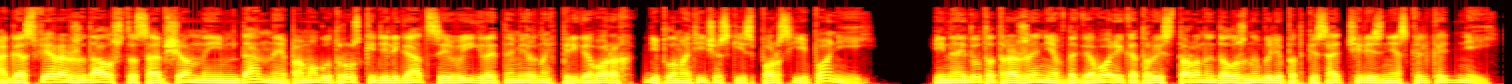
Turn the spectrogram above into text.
Агосфер ожидал, что сообщенные им данные помогут русской делегации выиграть на мирных переговорах дипломатический спор с Японией и найдут отражение в договоре, который стороны должны были подписать через несколько дней.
